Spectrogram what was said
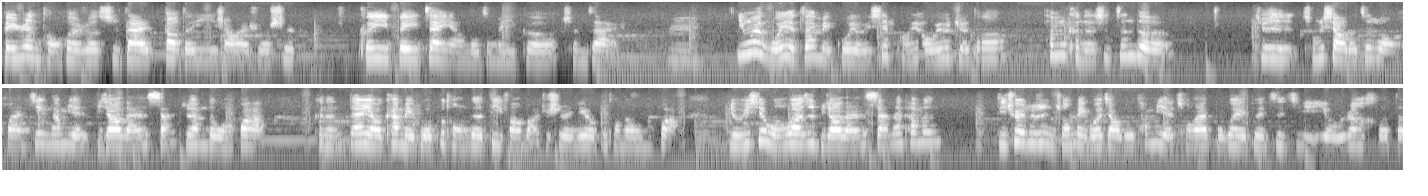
被认同，或者说是在道德意义上来说是可以被赞扬的这么一个存在。嗯，因为我也在美国有一些朋友，我又觉得他们可能是真的。就是从小的这种环境，他们也比较懒散，就他们的文化，可能当然也要看美国不同的地方吧，就是也有不同的文化，有一些文化是比较懒散，那他们的确就是你从美国角度，他们也从来不会对自己有任何的，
